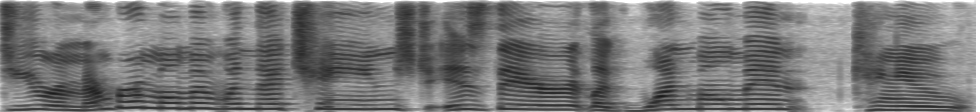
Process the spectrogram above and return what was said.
Do you remember a moment when that changed? Is there like one moment? Can you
